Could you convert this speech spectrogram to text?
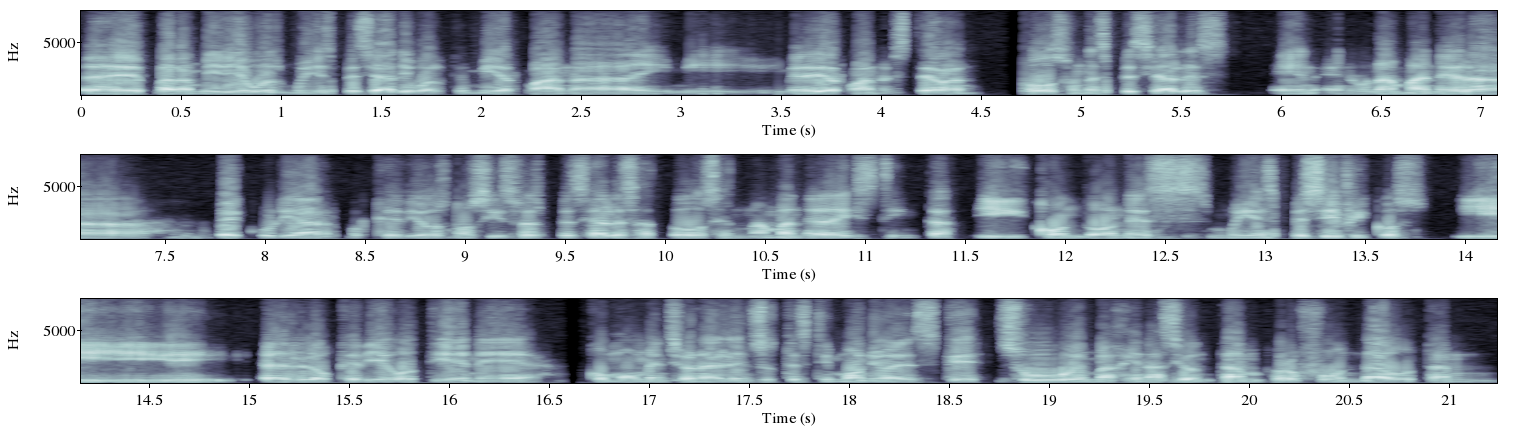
eh, para mí, Diego, es muy especial, igual que mi hermana y mi medio hermano Esteban, todos son especiales en, una manera peculiar, porque Dios nos hizo especiales a todos en una manera distinta y con dones muy específicos. Y eh, lo que Diego tiene como menciona él en su testimonio, es que su imaginación tan profunda o tan,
